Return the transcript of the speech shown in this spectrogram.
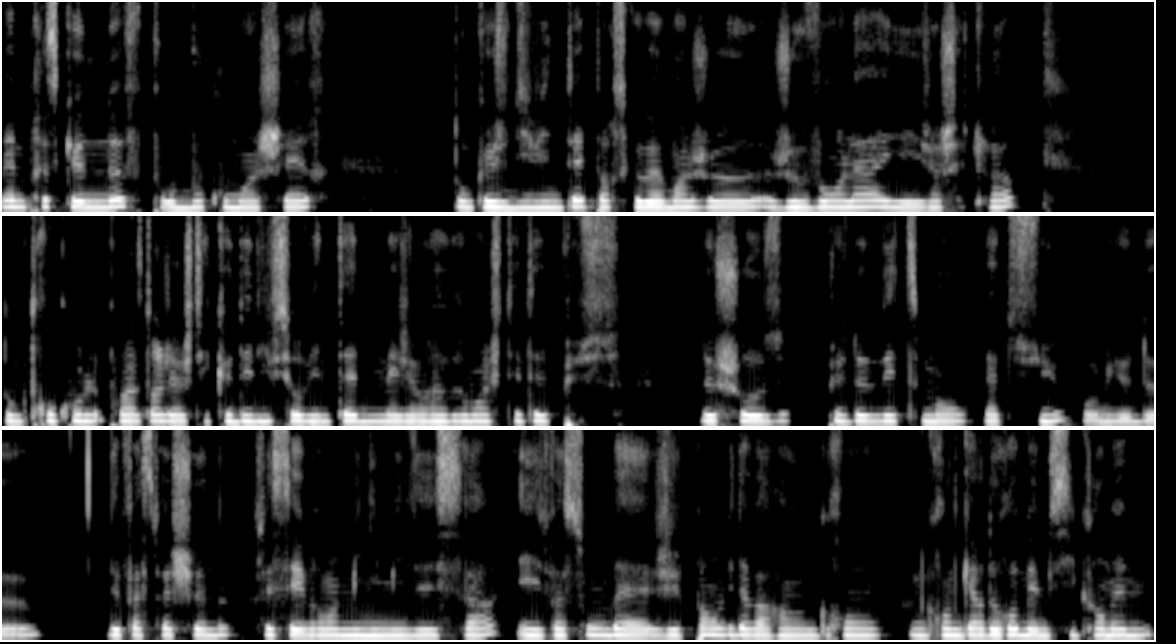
même presque neufs pour beaucoup moins cher. Donc je dis Vinted parce que bah, moi, je, je vends là et j'achète là. Donc trop cool. Pour l'instant, j'ai acheté que des livres sur Vinted, mais j'aimerais vraiment acheter peut-être plus de choses plus de vêtements là-dessus au lieu de des fast fashion. J'essaie vraiment de minimiser ça. Et de toute façon, ben, j'ai pas envie d'avoir un grand, une grande garde-robe, même si quand même,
